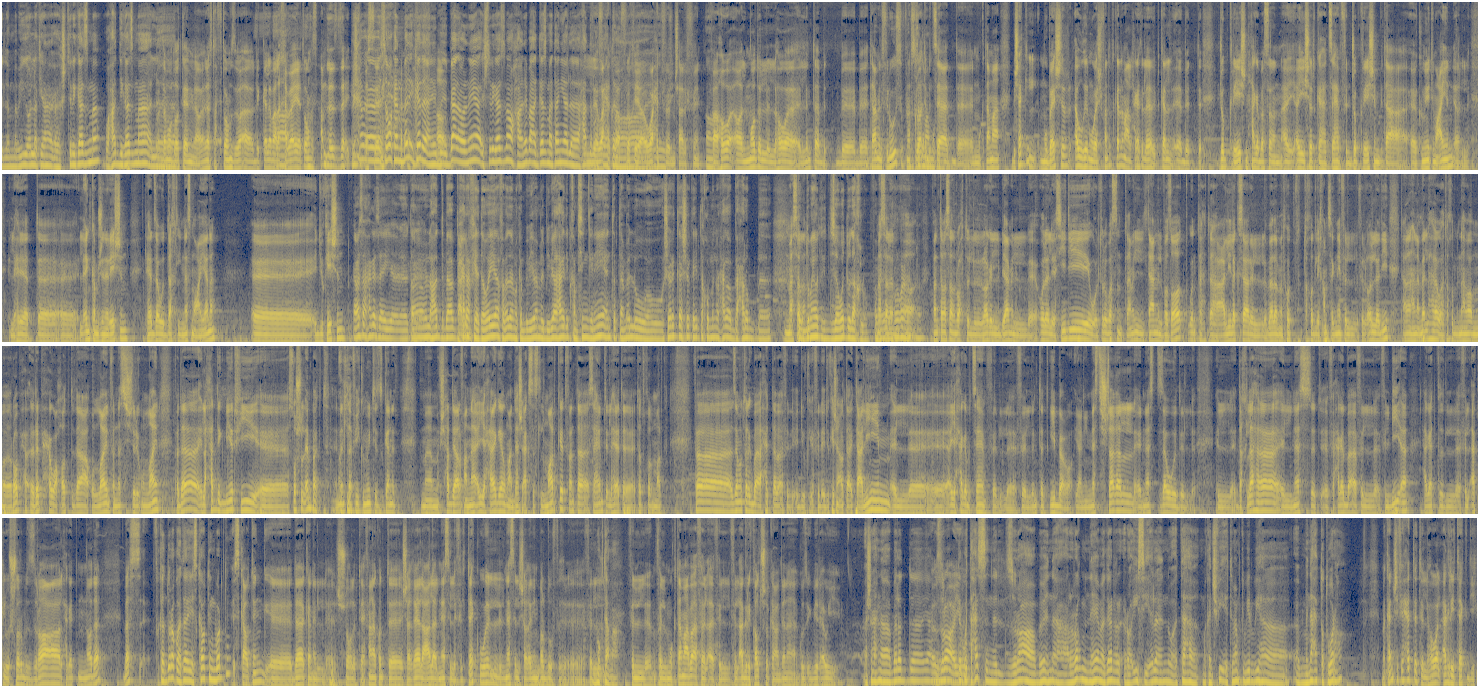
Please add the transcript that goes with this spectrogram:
لما بيجي يقول لك يعني اشتري جزمة وهدي جزمة ل- ده موضوع تاني لو نفتح في تومز بقى نتكلم على آه. خبايا تومز عاملة إزاي. بس يعني بس هو كان بادئ كده يعني آه. البيعه الأولانية اشتري جزمة وهنبعت جزمة تانية لحد في واحد في أفريقيا أو واحد آه، في مش عارف فين. آه. فهو آه، الموديل اللي هو اللي أنت بت بتعمل فلوس وفي نفس الوقت بتساعد آه، المجتمع بشكل مباشر أو غير مباشر. فأنت بتتكلم على الحاجات اللي هي بتكلم بت job creation حاجة مثلا اي أي شركة هتساهم في ال job creation بتاع community معين ال- اللي هي ال income generation اللي هي تزود دخل لناس معينة. Education. يعني مثلا حاجة زي آه، تعالى نقول لحد تعليم. حرف يدوية فبدل ما كان بيعمل بيبيع الحاجة دي ب 50 جنيه انت بتعمل له شركة الشركة دي بتاخد منه الحاجة وتبيعها له ب مثلا؟ 300 وتزود له دخله. مثلا آه. فأنت مثلا رحت للراجل اللي بيعمل القلل يا سيدي وقلت له بس أنت تعمل تعمل فازات وأنت هعلي لك سعر بدل ما تاخد تاخد لي 5 جنيه في في القله دي تعالى هنعملها وهتاخد منها ربح ربح واحط ده اونلاين فالناس تشتري اونلاين فده إلى حد كبير في و social impact إن أكيد. انت في communities كانت ما فيش حد يعرف عنها أي حاجة وما عندهاش access لل market فأنت ساهمت اللي هي تدخل ال market فزي ما قلت لك بقى حتة بقى في ال educ في ال education أو التعليم ال- أي حاجة بتساهم في ال في اللي أنت تجيب يعني الناس تشتغل الناس تزود دخلها الناس في حاجات بقى في في البيئة حاجات في الأكل والشرب الزراعة الحاجات من النوع ده بس فكان دورك وقتها scouting برضو؟ scouting آه، ده كان ال- الشغل بتاعي. فأنا كنت شغال على الناس اللي في ال tech والناس اللي شغالين برضو في في ال- المجتمع. في في المجتمع بقى في في, في ال agriculture كان عندنا جزء كبير قوي. عشان إحنا بلد آه، يعني زراعي أنت كنت حاسس إن الزراعة بما إن على الرغم إن هي مجال رئيسي إلا إن وقتها ما كانش فيه اهتمام كبير بيها من ناحية تطويرها؟ ما كانش في حتة اللي هو ال agritech دي.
